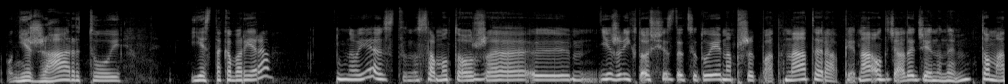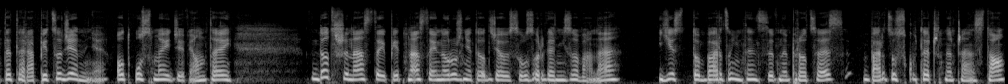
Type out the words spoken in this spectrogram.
albo nie żartuj. Jest taka bariera? No jest. No samo to, że y, jeżeli ktoś się zdecyduje na przykład na terapię na oddziale dziennym, to ma tę terapię codziennie. Od 8, 9 do 13, 15, no różnie te oddziały są zorganizowane. Jest to bardzo intensywny proces, bardzo skuteczny często,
